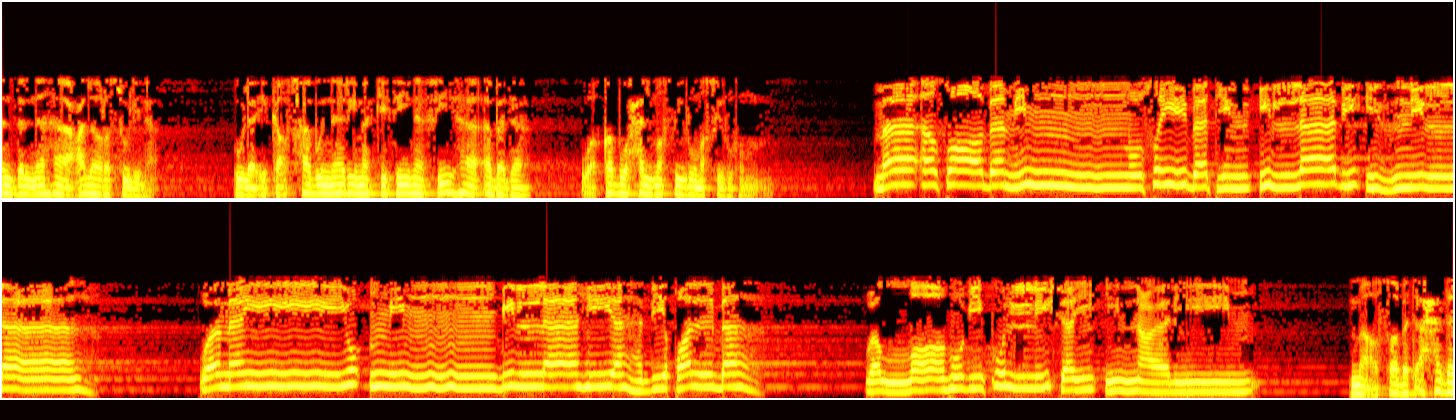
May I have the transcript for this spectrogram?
أنزلناها على رسولنا. أولئك أصحاب النار ماكثين فيها أبدا وقبح المصير مصيرهم. ما أصاب من مصيبة إلا بإذن الله ومن يؤمن بالله يهد قلبه. والله بكل شيء عليم. ما أصابت أحدا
